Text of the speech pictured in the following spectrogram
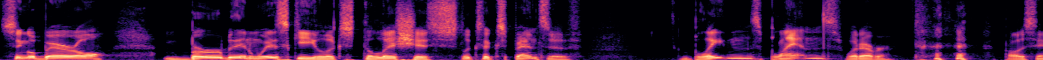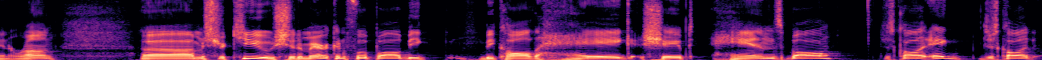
Single barrel bourbon whiskey looks delicious. Looks expensive. Blanton's, Blanton's, whatever. Probably saying it wrong. Uh, Mr. Q, should American football be be called egg-shaped handsball? Just call it egg. Just call it.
